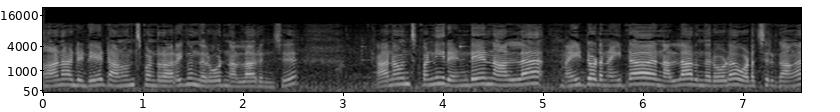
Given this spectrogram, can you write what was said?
மாநாடு டேட் அனௌன்ஸ் பண்ணுற வரைக்கும் இந்த ரோடு நல்லா இருந்துச்சு. அனௌன்ஸ் பண்ணி ரெண்டே நாளில் நைட்டோட நைட்டாக நல்லா இருந்த ரோடை உடச்சிருக்காங்க.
